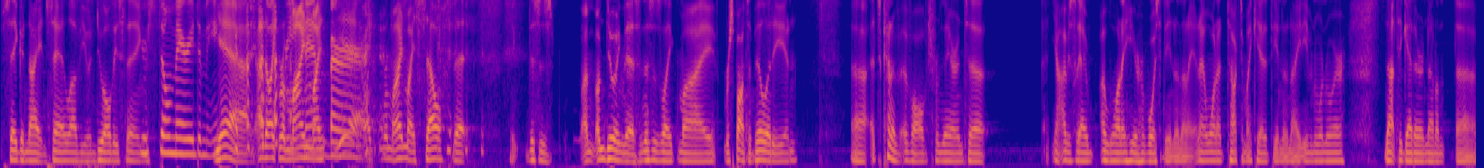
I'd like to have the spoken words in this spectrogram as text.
say goodnight and say I love you and do all these things. You're still married to me. Yeah, I had to like remind my yeah, like remind myself that like, this is I'm I'm doing this and this is like my responsibility and uh, it's kind of evolved from there into yeah obviously I, I want to hear her voice at the end of the night and I want to talk to my kid at the end of the night even when we're not together and not on uh,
